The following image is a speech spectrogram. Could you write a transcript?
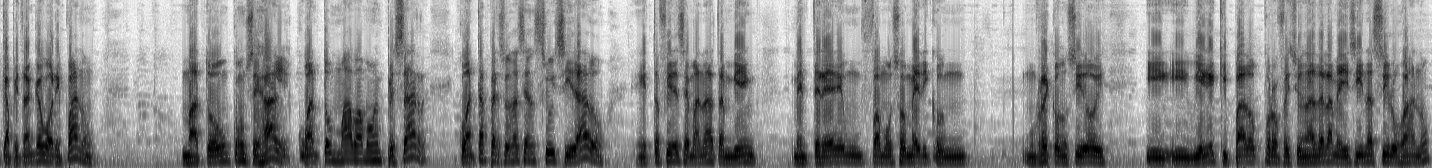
capitán Caguaripano, mató a un concejal, ¿cuántos más vamos a empezar? ¿Cuántas personas se han suicidado? En estos fines de semana también me enteré de un famoso médico, un, reconocido y, bien equipado profesional de la medicina cirujano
